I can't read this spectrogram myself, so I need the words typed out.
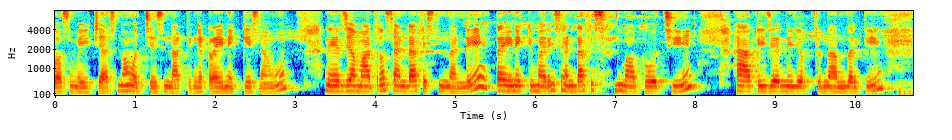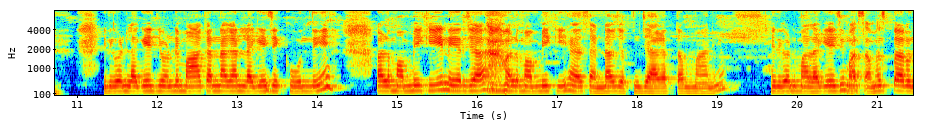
కోసం వెయిట్ చేస్తున్నాం వచ్చేసింది అక్క. ఇంకా ట్రైన్ ఎక్కేసాము. నేర్జా మాత్రం సెండ్ ఆఫ్ ఇస్తుందండి. ట్రైన్ ఎక్కి మరీ సెండ్ ఆఫ్ ఇస్తుంది మాకు వచ్చి. హ్యాపీ జర్నీ చెప్తుంది అందరికీ. ఇదిగోండి లగేజ్ చూడండి మాకన్నా కానీ లగేజ్ ఎక్కువ ఉంది. వాళ్ళ మమ్మీకి నేర్జా వాళ్ళ మమ్మీకి సెండ్ ఆఫ్ చెప్తుంది జాగ్రత్త అమ్మ అని. ఇదిగోండి మా లగేజ్ మా సంస్థానం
